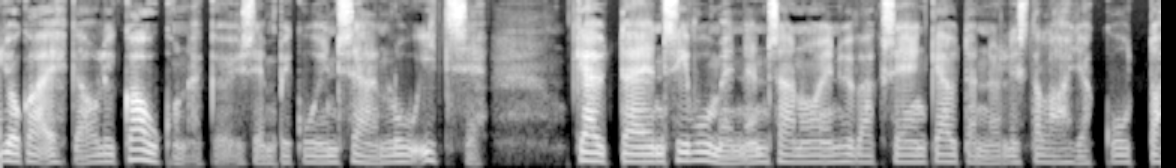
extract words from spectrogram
joka ehkä oli kaukonäköisempi kuin sään luu itse, käyttäen sivumennen sanoen hyväkseen käytännöllistä lahjakkuutta,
